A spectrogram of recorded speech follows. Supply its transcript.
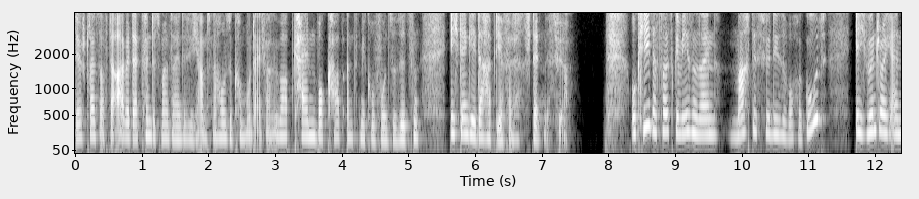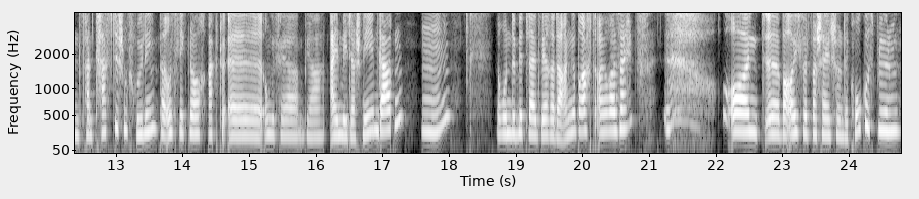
der Stress auf der Arbeit, da könnte es mal sein, dass ich abends nach Hause komme und einfach überhaupt keinen Bock habe, ans Mikrofon zu sitzen. Ich denke, da habt ihr Verständnis für. Okay, das soll es gewesen sein. Macht es für diese Woche gut. Ich wünsche euch einen fantastischen Frühling. Bei uns liegt noch aktuell ungefähr ja, ein Meter Schnee im Garten. Mhm. Eine Runde Mitleid wäre da angebracht eurerseits. Und äh, bei euch wird wahrscheinlich schon der Krokus blühen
